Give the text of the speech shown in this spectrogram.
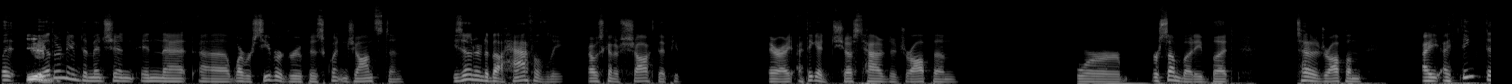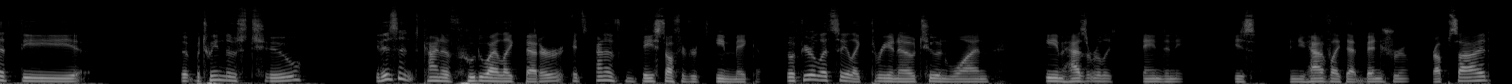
But yeah. the other name to mention in that uh, wide receiver group is Quentin Johnston. He's owned in about half of league. I was kind of shocked that people there. I, I think I just had to drop him for for somebody, but just had to drop them. I I think that the, between those two, it isn't kind of who do I like better. It's kind of based off of your team makeup. So if you're let's say like three and 0, 2 and one, team hasn't really sustained any and you have like that bench room upside,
